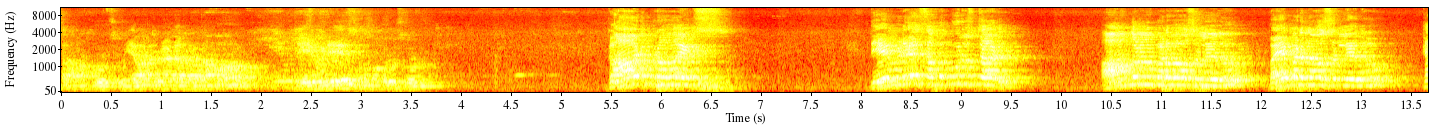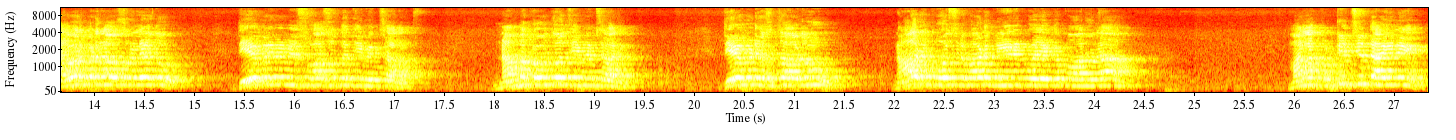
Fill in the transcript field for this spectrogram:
సమకూర్చు ఏమంటున్నాడు అబ్రహము? దేవుడే సమకూర్చు గాడ్ ప్రొవైడ్స్. దేవుడే సమకూరుస్తాడు. ఆందోళన పడనవసరం లేదు భయపడన అవసరం లేదు కలవరపడన అవసరం లేదు దేవుని మీద విశ్వాసంతో జీవించాలి? నమ్మకంతో జీవించాలి. దేవుడు ఇస్తాడు. నారు పోసిన వాడు నీరు పోయక మానునా. మళ్ళా పుట్టించింది ఆయనే.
